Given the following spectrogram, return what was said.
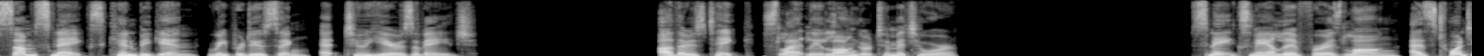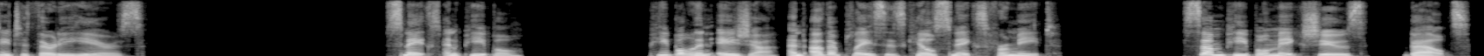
Some snakes can begin reproducing at two years of age. Others take slightly longer to mature. Snakes may live for as long as 20 to 30 years. Snakes and people. People in Asia and other places kill snakes for meat. Some people make shoes, belts,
